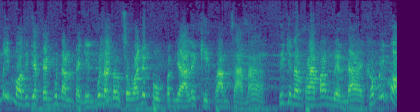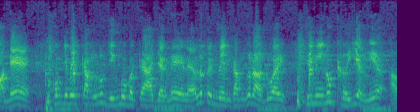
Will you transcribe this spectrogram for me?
ไม่เหมาะที่จะเป็นผู้นำแผ่นดินผู้นำต้องสวรรค์ด้วยภูมิปัญญาและขีดความสามารถ ที่จะนำพาบ้านเมืองได้ เขาไม่เหมาะแน่คงจะเป็นกรรมลูกหญิงบุบกาอย่างแน่แล้ว แล้วเป็นเวรกรรมก็เราด้วย ที่มีลูกเขยอย่างเนี้ยเอา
